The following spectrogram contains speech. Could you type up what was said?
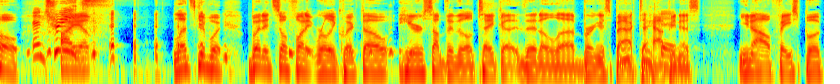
Oh, And I, treats. uh, let's give away. But it's so funny. Really quick though. Here's something that'll take a, that'll uh, bring us back to happiness. You know how Facebook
